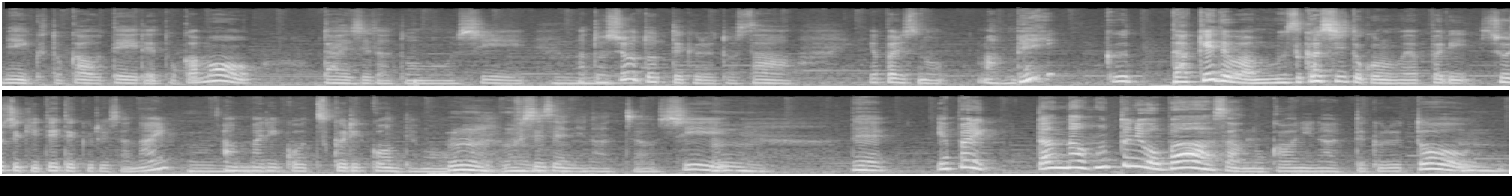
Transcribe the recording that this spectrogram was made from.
メイクとかお手入れとかも大事だと思うし、うん。まあ、年を取ってくるとさやっぱりその、まあ、メイクだけでは難しいところもやっぱり正直出てくるじゃない、うん。あんまりこう作り込んでもうんうん。不自然になっちゃうし、うん。でやっぱりだんだん本当におばあさんの顔になってくると、うん。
